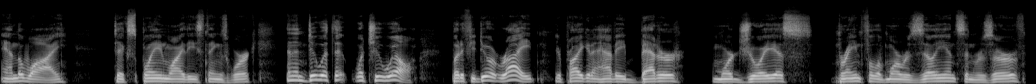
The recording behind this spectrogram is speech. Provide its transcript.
and the why to explain why these things work, and then do with it what you will. But if you do it right, you're probably going to have a better, more joyous brain full of more resilience and reserve.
